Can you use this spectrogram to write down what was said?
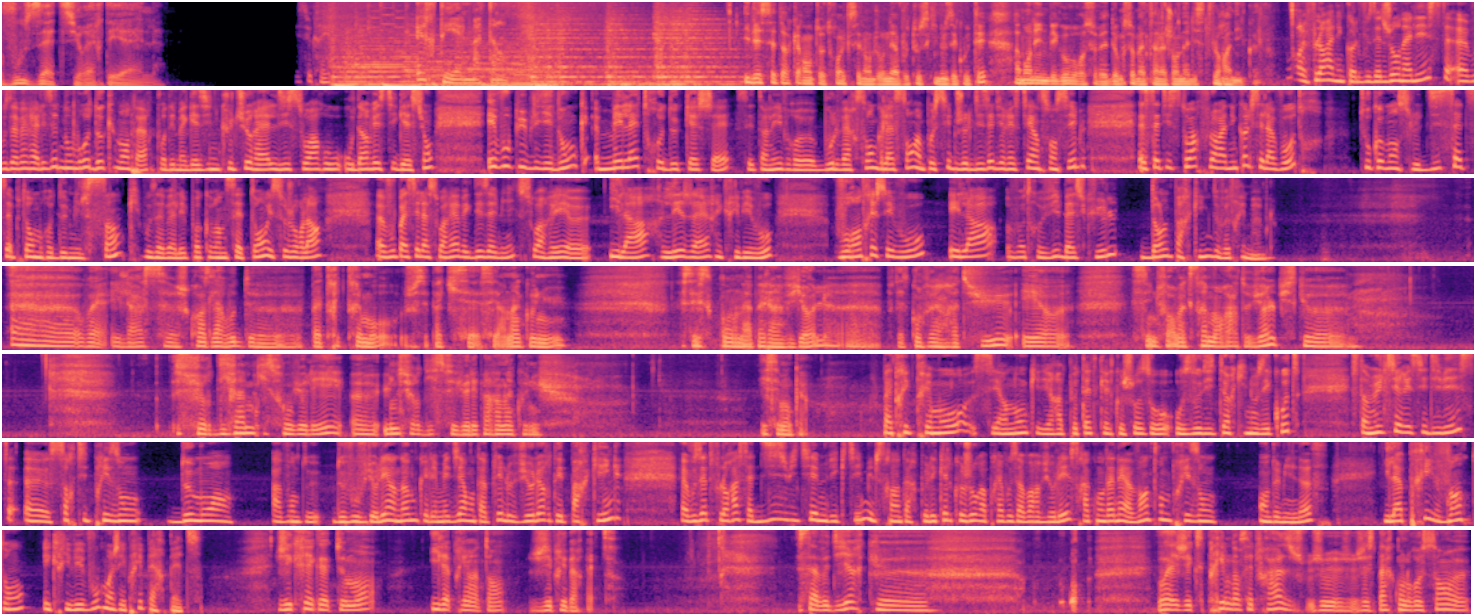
vous êtes sur RTL. RTL Matin. Il est 7h43, excellente journée à vous tous qui nous écoutez. Amandine Bégaud, vous recevez donc ce matin la journaliste Flora Nicole. Euh, Flora Nicole, vous êtes journaliste, euh, vous avez réalisé de nombreux documentaires pour des magazines culturels, d'histoire ou, ou d'investigation. Et vous publiez donc Mes lettres de cachet. C'est un livre bouleversant, glaçant, impossible, je le disais, d'y rester insensible. Cette histoire, Flora Nicole, c'est la vôtre. Tout commence le 17 septembre 2005. Vous avez à l'époque 27 ans et ce jour-là, euh, vous passez la soirée avec des amis. Soirée euh, hilar, légère, écrivez-vous. Vous rentrez chez vous et là, votre vie bascule dans le parking de votre immeuble. Euh, ouais, hélas, je croise la route de Patrick Trémaud. Je sais pas qui c'est, c'est un inconnu. C'est ce qu'on appelle un viol. Euh, Peut-être qu'on reviendra dessus. Et c'est une forme extrêmement rare de viol puisque sur dix femmes qui sont violées, euh, une sur dix se fait violer par un inconnu. Et c'est mon cas. Patrick Trémaud, c'est un nom qui dira peut-être quelque chose aux, auditeurs qui nous écoutent. C'est un multirécidiviste, euh, sorti de prison deux mois avant de, de, vous violer, un homme que les médias ont appelé le violeur des parkings. Euh, Vous êtes Flora, sa 18e victime. Il sera interpellé quelques jours après vous avoir violé, sera condamné à 20 ans de prison en 2009. Il a pris 20 ans, écrivez-vous, moi j'ai pris perpète. J'écris exactement, il a pris 20 ans, j'ai pris perpète. Ça veut dire que... Ouais, j'exprime dans cette phrase, je- je- j'espère qu'on le ressent, euh,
